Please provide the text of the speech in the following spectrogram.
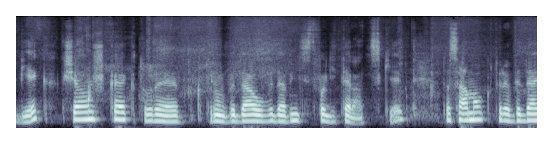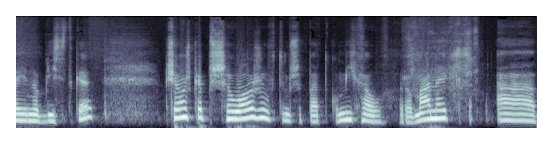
wiek, książkę, które, którą wydało wydawnictwo literackie, to samo, które wydaje noblistkę. Książkę przełożył w tym przypadku Michał Romanek, a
